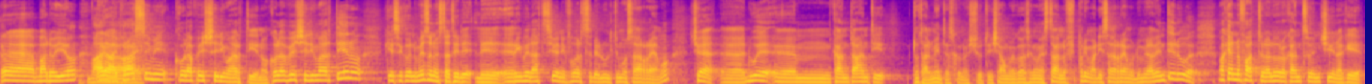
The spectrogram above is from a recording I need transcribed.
Eh, vado io. Vai, allora, vai, i prossimi con la pesce di Martino. Con la pesce di Martino, che secondo me sono state le, le rivelazioni forse dell'ultimo Sanremo, cioè eh, due ehm, cantanti totalmente sconosciuti, diciamo le cose come stanno, prima di Sanremo 2022, ma che hanno fatto la loro canzoncina che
